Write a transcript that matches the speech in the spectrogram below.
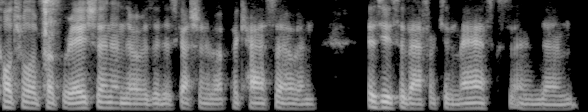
cultural appropriation. And there was a discussion about Picasso and his use of African masks. And um,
